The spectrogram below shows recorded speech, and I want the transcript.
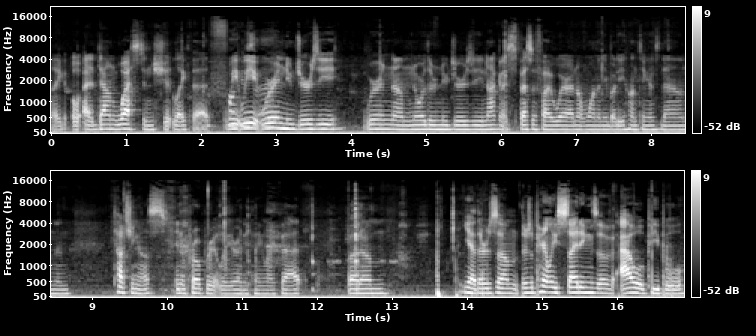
like oh, uh, down west and shit like that. We we that? we're in New Jersey. We're in um, northern New Jersey. Not gonna specify where. I don't want anybody hunting us down and touching us inappropriately or anything like that. But um, yeah, there's um, there's apparently sightings of owl people,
